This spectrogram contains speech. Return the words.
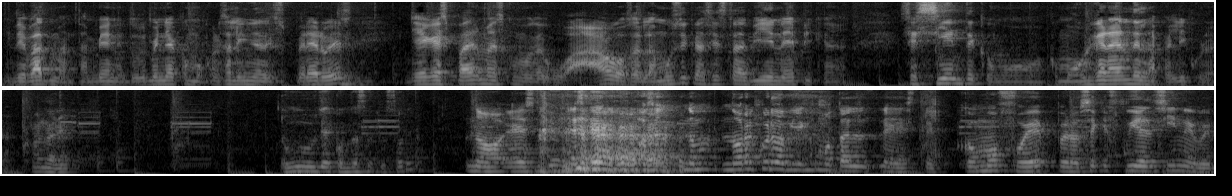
de Batman también, entonces venía como con esa línea de superhéroes. Llega Spider-Man, es como de wow, o sea, la música sí está bien épica. Se siente como, como grande la película. ¿Tú ya contaste tu historia? No, es que, es que, o sea, no, no recuerdo bien como tal este, cómo fue, pero sé que fui al cine, güey.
